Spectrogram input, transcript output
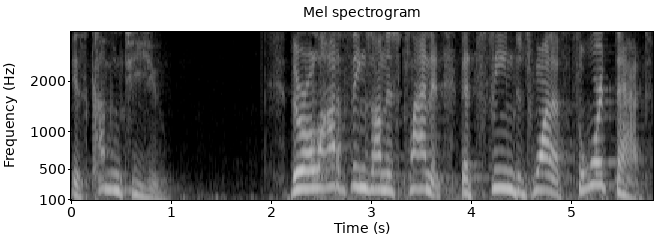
is coming to you. There are a lot of things on this planet that seem to want to thwart that.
